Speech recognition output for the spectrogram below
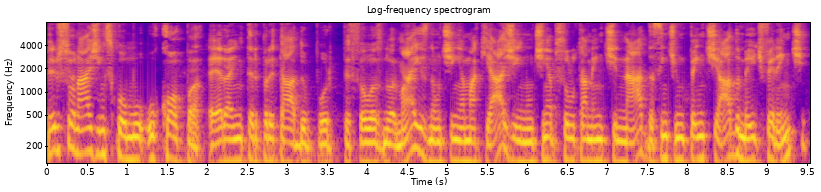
Personagens como o Copa era interpretado por pessoas normais, não tinha maquiagem, não tinha absolutamente nada, assim, tinha um penteado meio diferente,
